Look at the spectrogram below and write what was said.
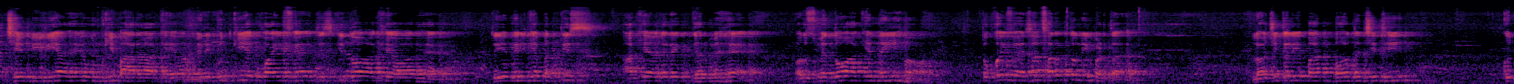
छह बीवियाँ हैं, उनकी बारह आँखें और मेरी खुद की एक वाइफ है, जिसकी दो आँखें और है। तो ये मिलके बत्तीस आँखें अगर एक घर में है और उसमें दो आँखें नहीं हो तो कोई ऐसा फ़र्क तो नहीं पड़ता है। लॉजिकल ये बात बहुत अच्छी थी। कुछ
